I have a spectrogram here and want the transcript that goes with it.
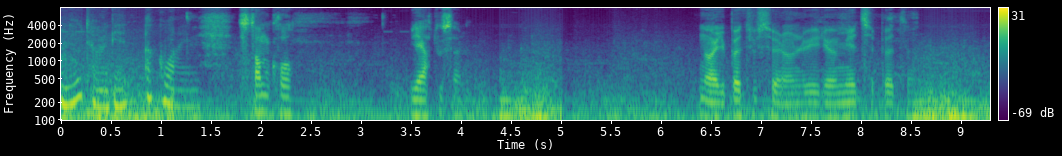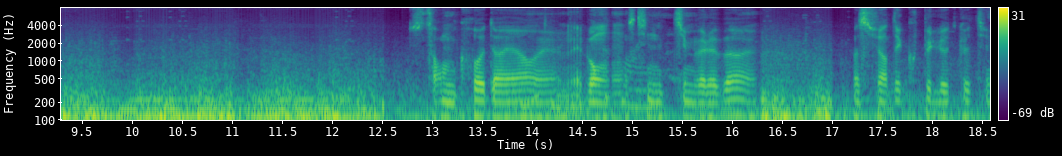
New target acquired. Stormcrow. Il a l'air tout seul. Non, il est pas tout seul, hein. lui il est au milieu de ses potes. Stormcrow derrière, ouais. Mais bon, si notre team va là-bas, ouais. on va se faire découper de l'autre côté.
